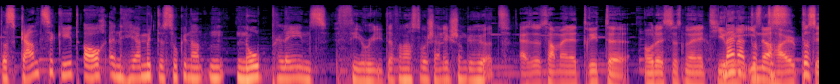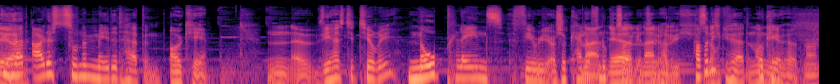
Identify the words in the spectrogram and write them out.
Das Ganze geht auch einher mit der sogenannten No Planes Theory. Davon hast du wahrscheinlich schon gehört. Also jetzt haben wir eine dritte, oder ist das nur eine Theorie Nein, nein, das, das, innerhalb das der... gehört alles zu einem Made It Happen. Okay. Äh, Wie heißt die Theorie? No Planes Theory, also keine nein, Flugzeuge. ja, nein, habe ich. Hast du nicht gehört? Okay. nie gehört, nein.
